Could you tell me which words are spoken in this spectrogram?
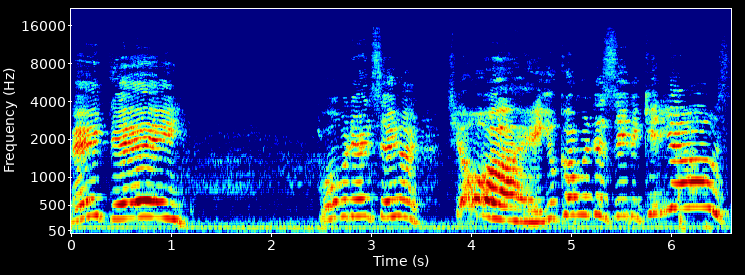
Faithy! Eh? Go over there and say hi. Joy! You coming to see the kitty house?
